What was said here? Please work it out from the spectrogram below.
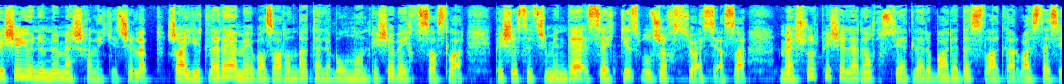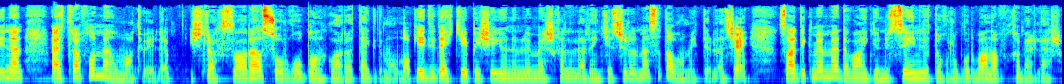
peşə yönümlü məşğələ keçirilib. Şagirdlər şagirdlərə əmək bazarında tələb olunan peşə və ixtisaslar, peşə seçimində 8 bucaq situasiyası, məşhur peşələrin xüsusiyyətləri barədə slaydlar vasitəsilə ətraflı məlumat verilib. İştirakçılara sorğu blankları təqdim olunub. Qeyd edək ki, peşə yönümlü məşğələlərin keçirilməsi davam etdiriləcək. Sadiq Məmmədov, Aygün Hüseynli, Toğrul Qurbanov xəbərlər.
